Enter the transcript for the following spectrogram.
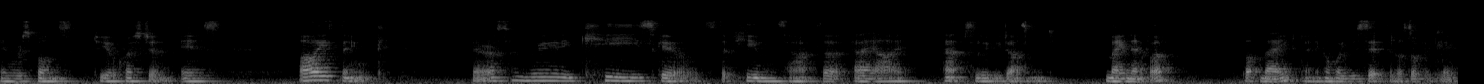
in response to your question is I think there are some really key skills that humans have that AI absolutely doesn't, may never, but may, depending on where you sit philosophically,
